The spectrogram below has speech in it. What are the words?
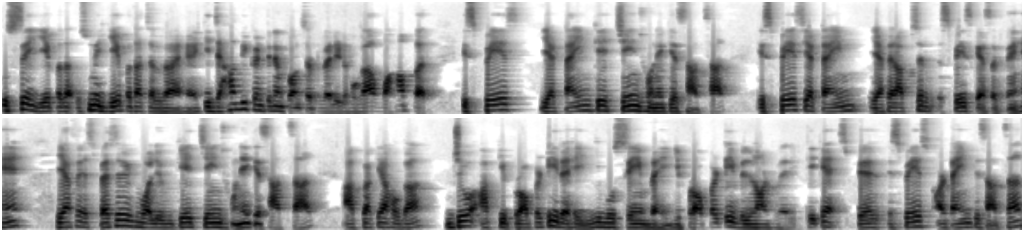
उससे ये पता, उसमें ये पता चल रहा है कि जहाँ भी कंटिन्यूम कॉन्सेप्ट वैलिड होगा, वहाँ पर स्पेस या टाइम के चेंज होने के साथ साथ स्पेस या टाइम या फिर आप सिर्फ़ स्पेस कह सकते हैं, या फिर स्पेसिफिक वॉल्यूम के चेंज होने के साथ साथ आपका क्या होगा? जो आपकी प्रॉपर्टी रहेगी, वो सेम रहेगी। प्रॉपर्टी विल नॉट वेरी ठीक है? स्पेस और टाइम के साथ साथ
